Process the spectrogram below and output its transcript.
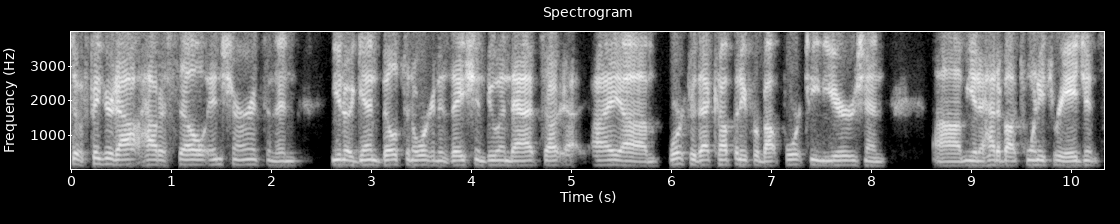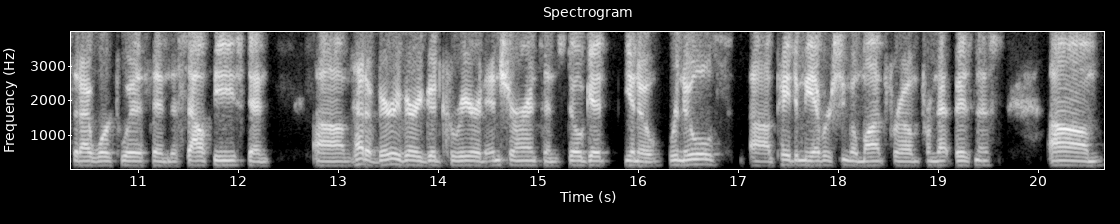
so figured out how to sell insurance, and then you know again built an organization doing that. So I, I um, worked with that company for about 14 years, and um, you know had about 23 agents that I worked with in the southeast, and um, had a very very good career in insurance, and still get you know renewals uh, paid to me every single month from from that business. Um,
